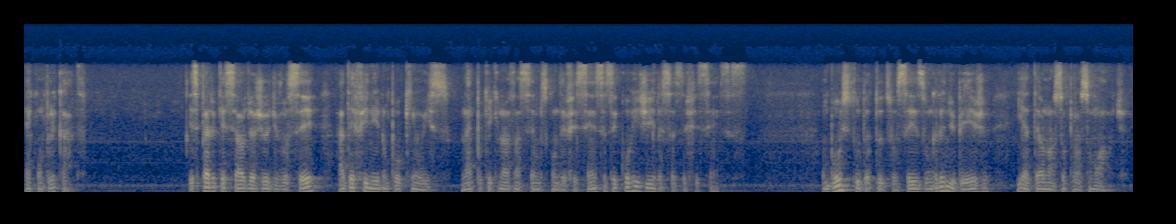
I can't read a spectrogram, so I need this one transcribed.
é complicado. Espero que esse áudio ajude você a definir um pouquinho isso, né? Por que nós nascemos com deficiências e corrigir essas deficiências. Um bom estudo a todos vocês, um grande beijo e até o nosso próximo áudio.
